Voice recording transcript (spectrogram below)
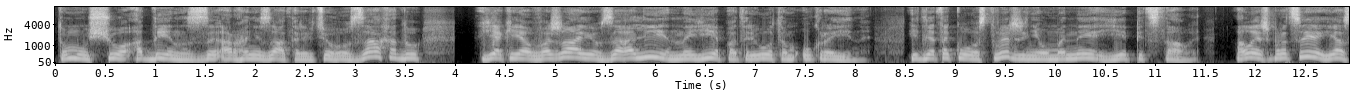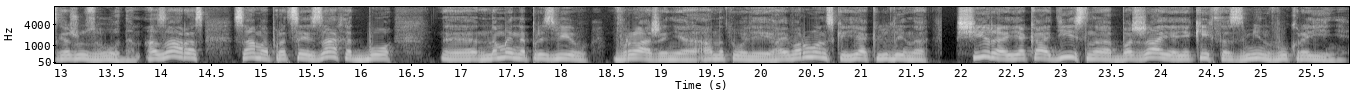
тому що один з організаторів цього заходу, як я вважаю, взагалі не є патріотом України. І для такого ствердження у мене є підстави. Але ж про це я скажу згодом. А зараз саме про цей захід, бо е, на мене призвів враження Анатолій Гайворонський як людина щира, яка дійсно бажає якихось змін в Україні.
